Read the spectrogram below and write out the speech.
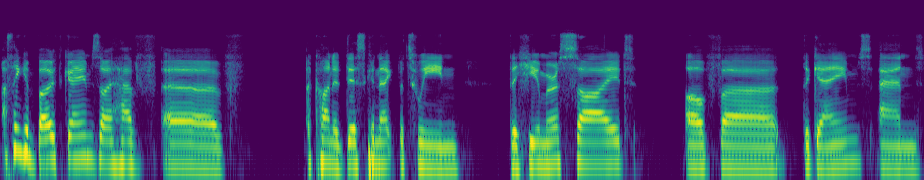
I think in both games I have uh, a kind of disconnect between the humorous side of uh, the games and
